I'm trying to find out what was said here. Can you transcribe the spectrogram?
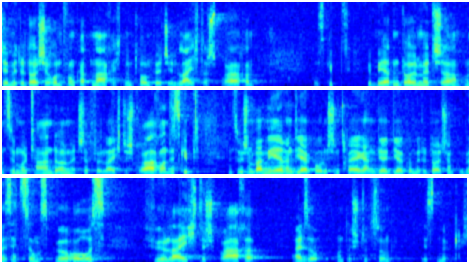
Der Mitteldeutsche Rundfunk hat Nachrichten und Homepage in leichter Sprache. Es gibt Gebärdendolmetscher und Simultandolmetscher für leichte Sprache und es gibt inzwischen bei mehreren diakonischen Trägern der Diakon Mitteldeutschland Übersetzungsbüros für leichte Sprache, also Unterstützung ist möglich.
